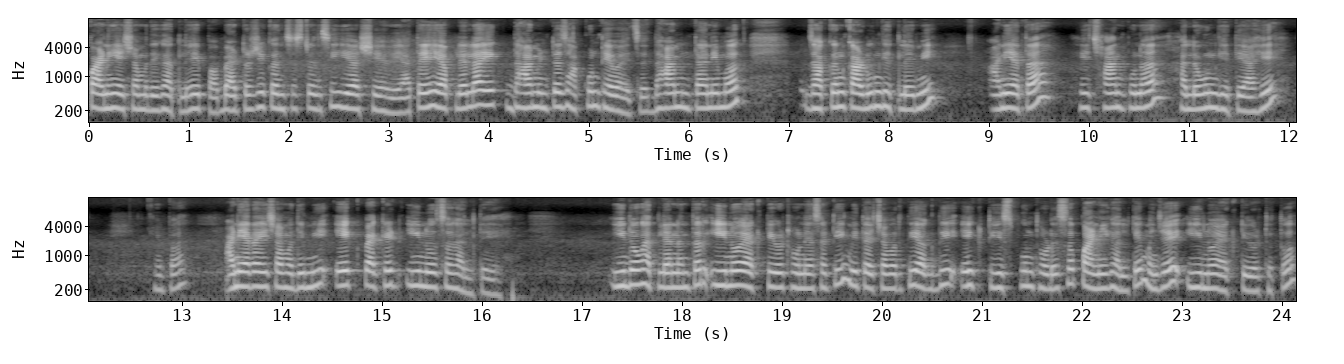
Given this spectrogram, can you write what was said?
पाणी याच्यामध्ये घातलं. हे पा बॅटरची कन्सिस्टन्सी ही अशी हवी आता हे आपल्याला एक दहा मिनटं झाकून ठेवायचं आहे दहा मिनटाने मग झाकण काढून घेतलं आहे मी. आणि आता हे छान पुन्हा हलवून घेते आहे. हे पहा. आणि आता याच्यामध्ये मी एक पॅकेट इनोचं घालते. इनो घातल्यानंतर इनो ॲक्टिवेट होण्यासाठी मी त्याच्यावरती अगदी एक टीस्पून थोडंसं पाणी घालते म्हणजे इनो ॲक्टिवेट होतो.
